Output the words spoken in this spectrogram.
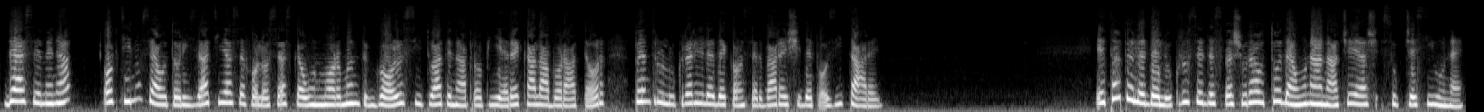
De asemenea, obținuse autorizația să folosească un mormânt gol situat în apropiere ca laborator pentru lucrările de conservare și depozitare. Etapele de lucru se desfășurau totdeauna în aceeași succesiune.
